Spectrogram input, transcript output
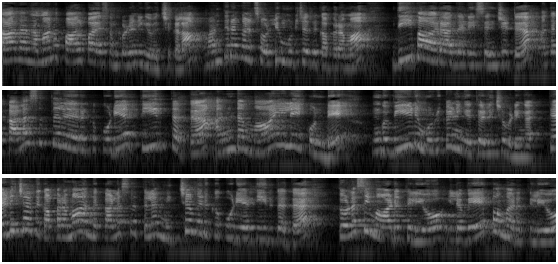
சாதாரணமான பால் பாயசம் கூட நீங்க வச்சுக்கலாம். மந்திரங்கள் சொல்லி முடிச்சதுக்கு அப்புறமா தீப ஆராதனை செஞ்சுட்டு அந்த கலசத்துல இருக்கக்கூடிய தீர்த்தத்தை அந்த மாயிலை கொண்டே உங்க வீடு முழுக்க நீங்க தெளிச்சு விடுங்க. தெளிச்சதுக்கு அப்புறமா அந்த கலசத்துல மிச்சம் இருக்கக்கூடிய தீர்த்தத்தை துளசி மாடத்திலயோ இல்ல வேப்ப மரத்திலயோ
